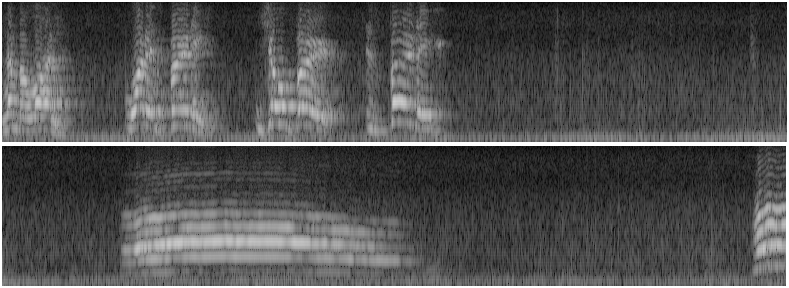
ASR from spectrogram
Number one, what is burning? Joe Berg is burning. Oh. Oh.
